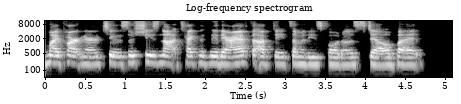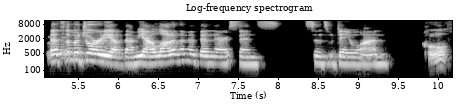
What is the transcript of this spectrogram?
my partner too. So she's not technically there. I have to update some of these photos still, but that's okay. the majority of them. Yeah, a lot of them have been there since since day one. Cool.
